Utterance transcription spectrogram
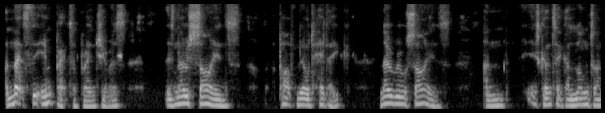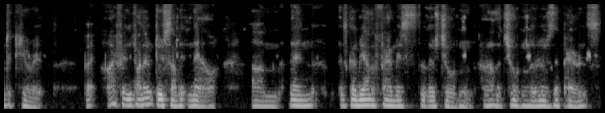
And that's the impact of brain tumors. There's no signs apart from the odd headache, no real signs. And it's going to take a long time to cure it. But I feel if I don't do something now, um, then there's going to be other families that lose children and other children that lose their parents.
